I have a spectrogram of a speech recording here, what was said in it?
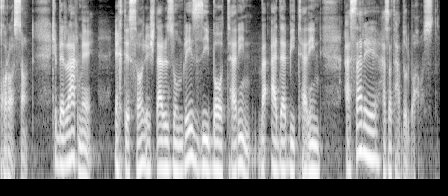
خراسان که به رغم اختصارش در زمره زیباترین و ادبی ترین اثر حضرت عبدالبها است.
